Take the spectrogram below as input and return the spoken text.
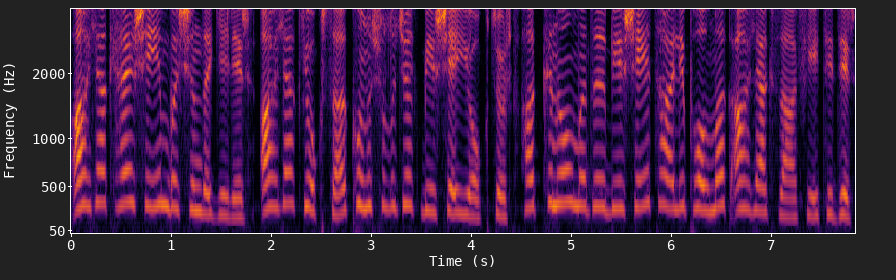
ahlak her şeyin başında gelir. Ahlak yoksa konuşulacak bir şey yoktur. Hakkın olmadığı bir şeye talip olmak ahlak zafiyetidir.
